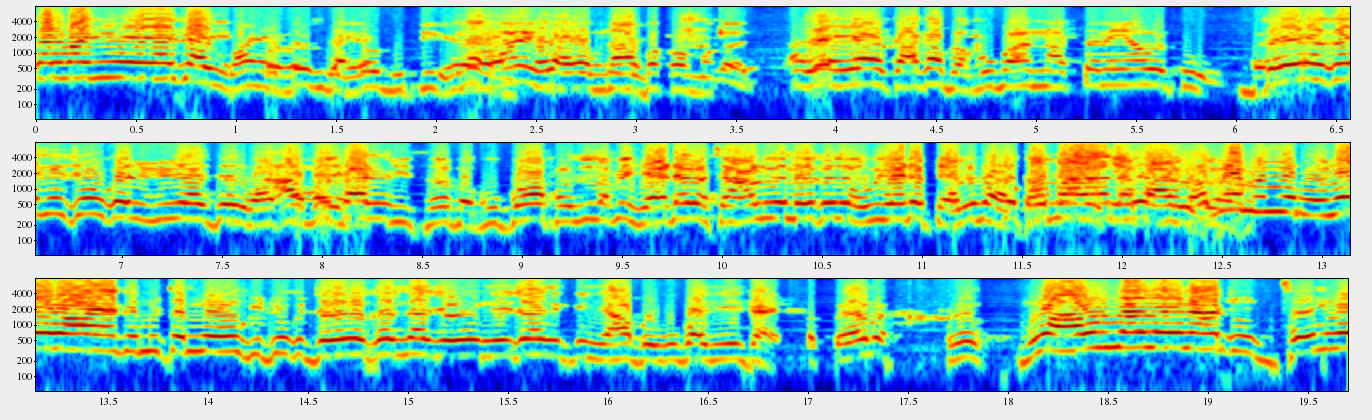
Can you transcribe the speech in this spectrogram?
કરવાની હોય જાય બુદ્ધિ ના પકડ મગજ. અરે યાર કાકા ભગુબા નાખતા નહીં આવડતું જય વખતે શું કર્યું યાર જય આ આ બધી બધા સાચી છે. ભગુભા હેડ ચાલુ નહીં હું હેડે પહેલું તો કામ આવે છે. પાછું. તમે મને બોલાવવા આવ્યા કે મેં તમને એવું કીધું કે જય વખત ના જેવું નહીં ને કે ભગુબા નહીં થાય. બરાબર? હું આવું ના લઈને આ સોમનો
